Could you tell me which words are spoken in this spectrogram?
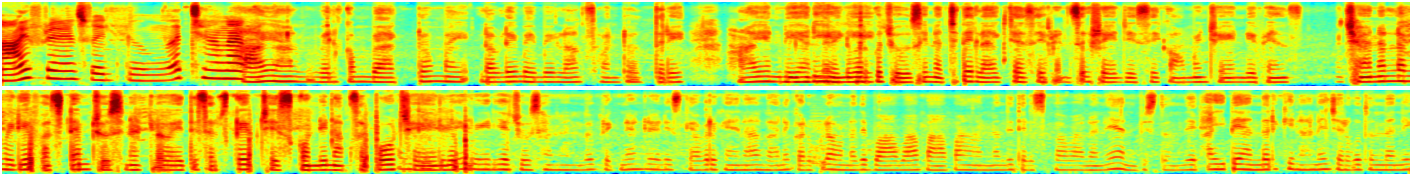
Hi friends welcome channel hi all welcome back to my lovely baby vlogs one two three hi అండి ఎండ్ వరకు చూసి నచ్చితే లైక్ చేసి ఫ్రెండ్స్కి షేర్ చేసి కామెంట్ చేయండి ఫ్రెండ్స్ ఛానల్లో వీడియో ఫస్ట్ టైం చూసినట్లు అయితే సబ్స్క్రైబ్ చేసుకోండి. నాకు సపోర్ట్ చేయండి. వీడియో చూసే ముందు ప్రెగ్నెంట్ లేడీస్కి ఎవరికైనా కానీ కడుపులో ఉన్నది బాబా పాప అన్నది తెలుసుకోవాలని అనిపిస్తుంది. అయితే అందరికీ ఇలానే జరుగుతుందని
